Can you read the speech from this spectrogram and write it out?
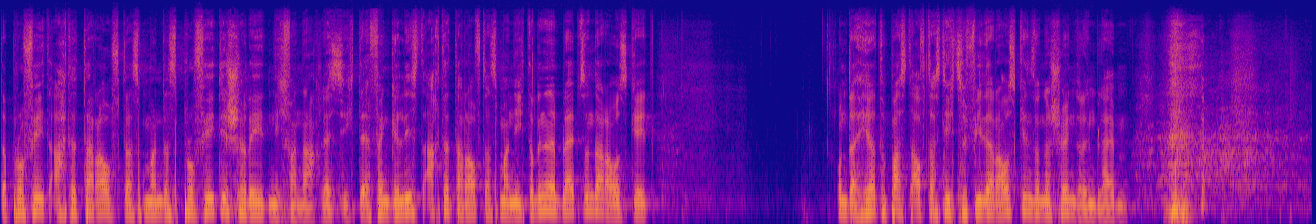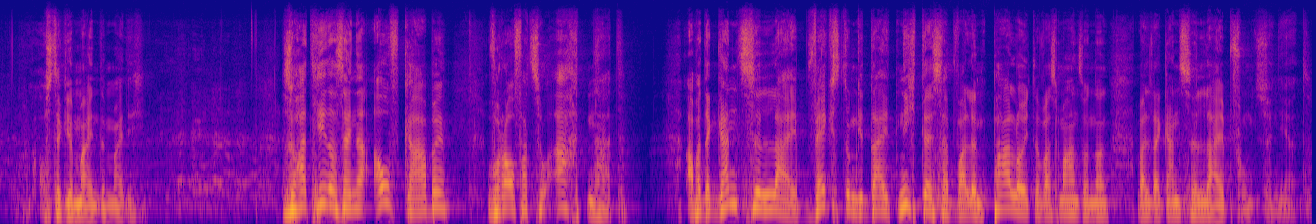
Der Prophet achtet darauf, dass man das prophetische Reden nicht vernachlässigt. Der Evangelist achtet darauf, dass man nicht drinnen bleibt, sondern rausgeht. Und der Hirte passt auf, dass nicht zu viele rausgehen, sondern schön drin bleiben. Aus der Gemeinde meine ich. So hat jeder seine Aufgabe, worauf er zu achten hat. Aber der ganze Leib wächst und gedeiht nicht deshalb, weil ein paar Leute was machen, sondern weil der ganze Leib funktioniert.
